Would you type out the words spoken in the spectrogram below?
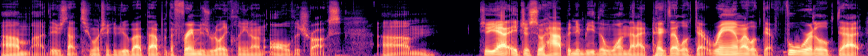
Um, uh, there's not too much I can do about that, but the frame is really clean on all the trucks. Um, so yeah, it just so happened to be the one that I picked. I looked at Ram, I looked at Ford, I looked at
